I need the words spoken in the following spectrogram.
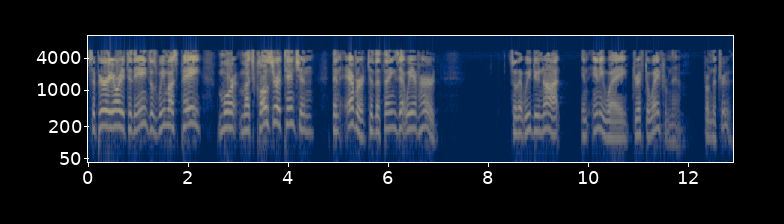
superiority to the angels, we must pay more, much closer attention than ever to the things that we have heard so that we do not in any way drift away from them, from the truth.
